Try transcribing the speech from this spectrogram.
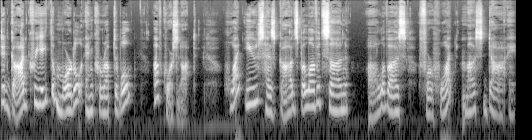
Did God create the mortal and corruptible? Of course not. What use has God's beloved Son, all of us, for what must die?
